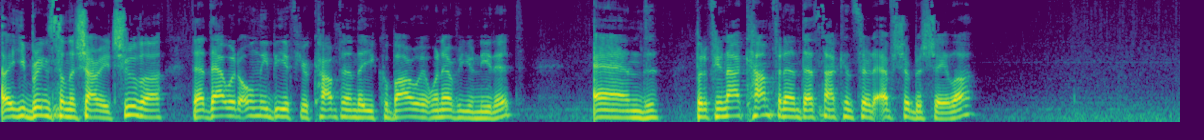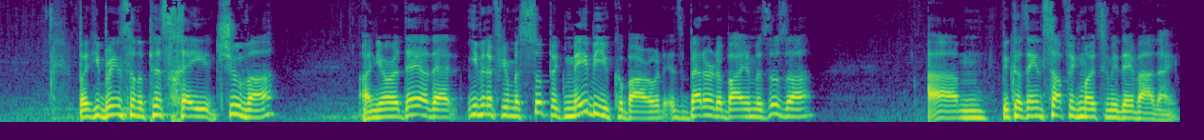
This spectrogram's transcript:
uh, he brings from the Sha'arei Teshuva that that would only be if you're confident that you could borrow it whenever you need it. And, but if you're not confident, that's not considered Efsher B'Shela. But he brings from the Pischei Tshuva on Yoredea that even if you're Masupik, maybe you could borrow it. It's better to buy a mezuzah um, because they ain't suffik moitzumi vadai.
